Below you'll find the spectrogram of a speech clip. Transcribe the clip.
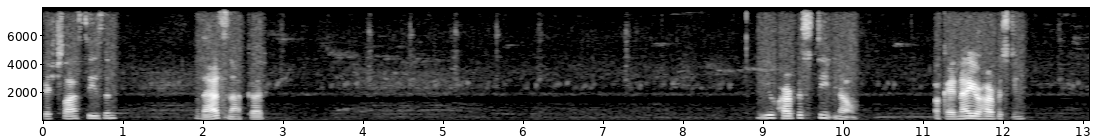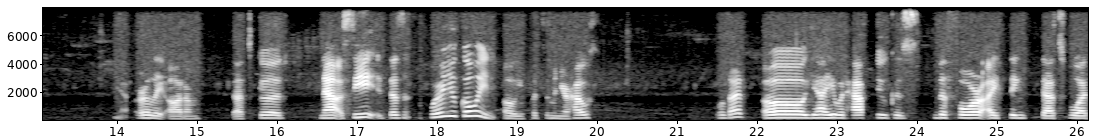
fish last season. That's not good. You harvesting? No. Okay, now you're harvesting. Yeah, early autumn. That's good. Now, see, it doesn't... Where are you going? Oh, you put them in your house? Well, that... Oh, yeah, he would have to, because before, I think that's what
